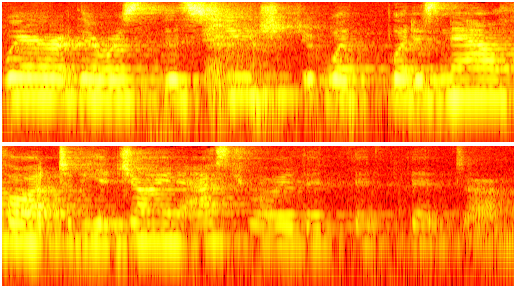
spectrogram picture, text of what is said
where there was this huge, what, what is now thought to be a giant asteroid that, that, that, um,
